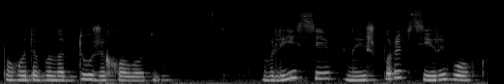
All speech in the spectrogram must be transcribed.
Погода була дуже холодна. В лісі нишпорив сірий вовк.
